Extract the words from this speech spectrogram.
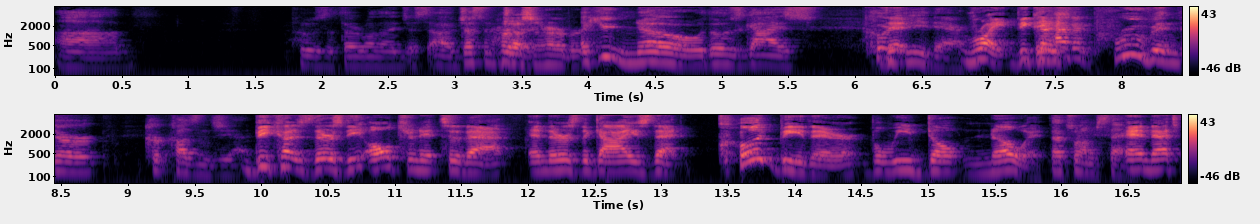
um, who's the third one that I just uh, Justin Herbert. Justin Herbert. Like you know those guys could They- be there, right? Because they haven't proven they're Kirk Cousins yet. because there's the alternate to that, and there's the guys that could be there, but we don't know it. That's what I'm saying. And that's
